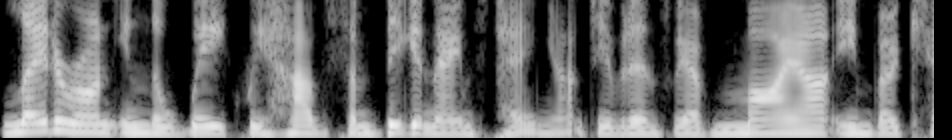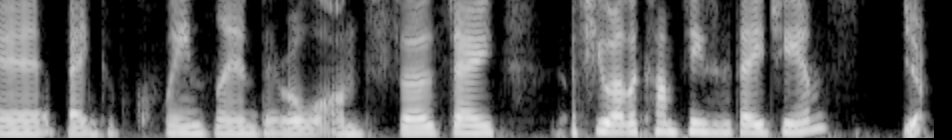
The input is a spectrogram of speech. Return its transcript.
later on in the week, we have some bigger names paying out dividends. We have Maya, Invocare, Bank of Queensland. They're all on Thursday. A few other companies with AGMs. Yep,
